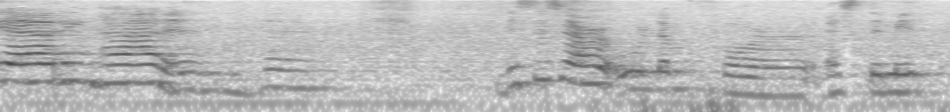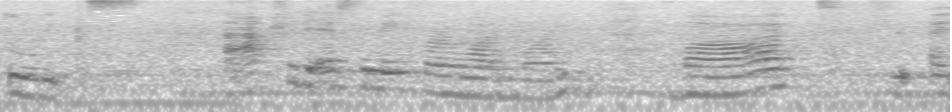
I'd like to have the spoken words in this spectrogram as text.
getting hot in here. This is our ulam for estimate two weeks. I actually estimate for one month, but I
